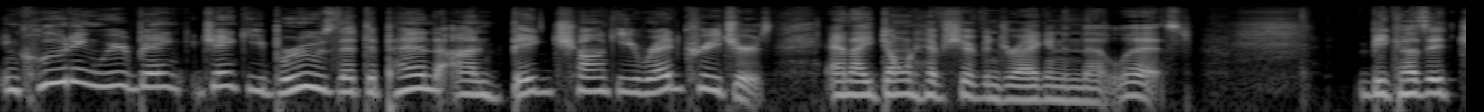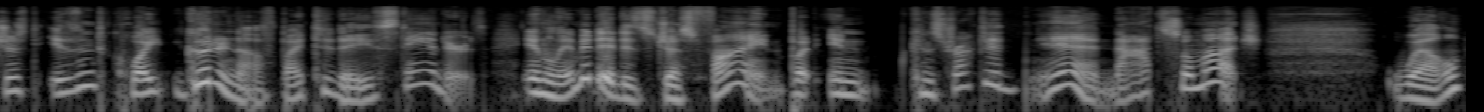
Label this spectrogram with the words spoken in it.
including weird janky brews that depend on big chunky red creatures, and I don't have Shivan Dragon in that list. Because it just isn't quite good enough by today's standards. In limited, it's just fine, but in constructed, yeah, not so much. Well,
